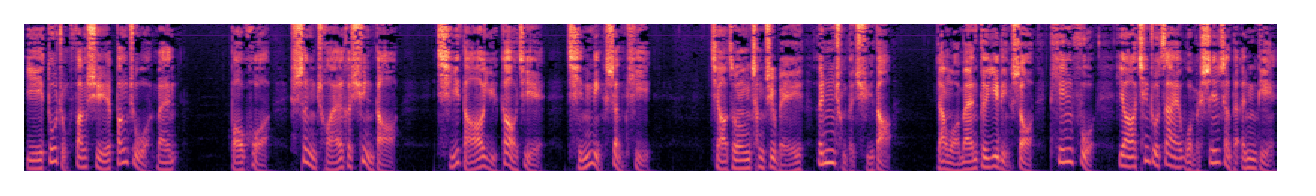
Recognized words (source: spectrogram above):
以多种方式帮助我们，包括圣传和训导、祈祷与告诫、秦领圣体。教宗称之为恩宠的渠道，让我们得以领受天父要倾注在我们身上的恩典。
